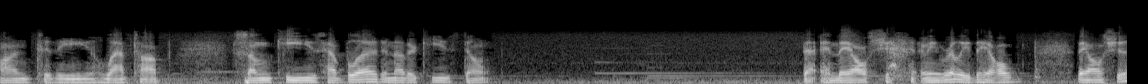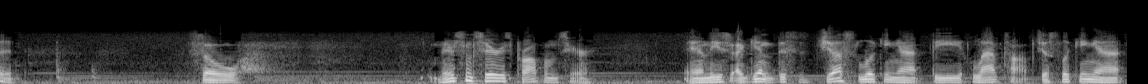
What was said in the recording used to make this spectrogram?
onto the laptop. Some keys have blood and other keys don't that, and they all should. I mean, really, they all they all should. So there's some serious problems here. And these, again, this is just looking at the laptop, just looking at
